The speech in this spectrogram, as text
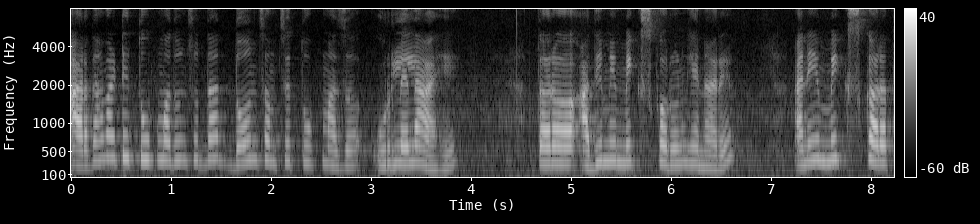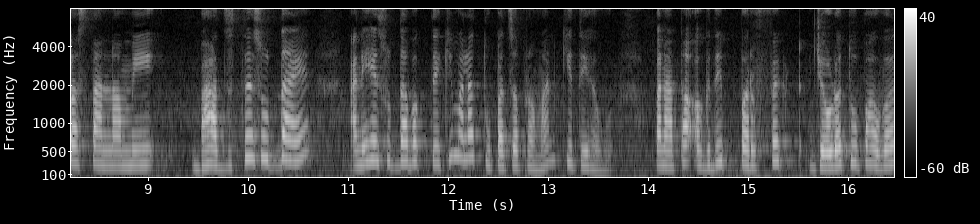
अर्धा वाटी तूपमधून सुद्धा दोन चमचे तूप माझं उरलेलं आहे. तर आधी मी मिक्स करून घेणार आहे. आणि मिक्स करत असताना मी भाजते सुद्धा आहे आणि हे सुद्धा बघते की मला तुपाचं प्रमाण किती हवं. पण आता अगदी परफेक्ट जेवढं तूप हवं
